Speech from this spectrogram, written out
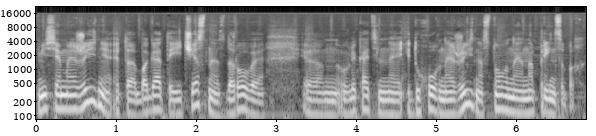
Миссия моей жизни – это богатая и честная, здоровая, э, увлекательная и духовная жизнь, основанная на принципах,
